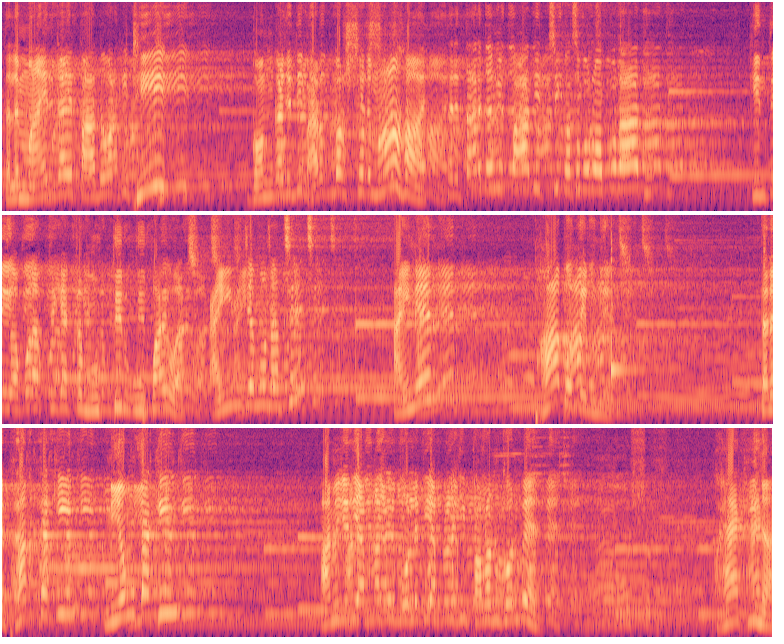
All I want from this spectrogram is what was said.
তাহলে মায়ের গায়ে পা দেওয়া কি ঠিক? গঙ্গা যদি ভারতবর্ষের মা হয়, তাহলে তার গায়ে পা দিচ্ছি, কত বড় অপরাধ? কিন্তু এই অপরাধ থেকে একটা মুক্তির উপায়ও আছে। আইন যেমন আছে, আইনের ফাঁকও তেমনি আছে। তাহলে ফাঁকটা কি, নিয়মটা কি? আমি যদি আপনাদের বলে দিই, আপনারা কি পালন করবেন? হ্যাঁ কি না?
